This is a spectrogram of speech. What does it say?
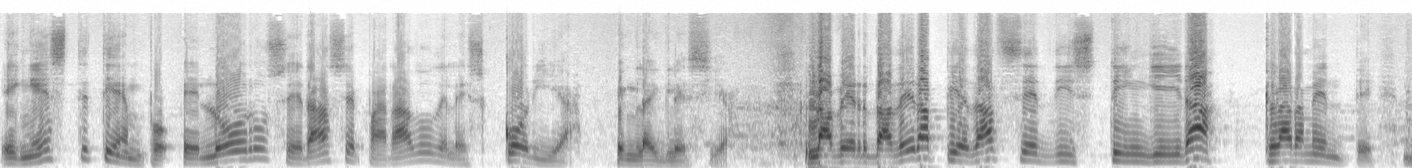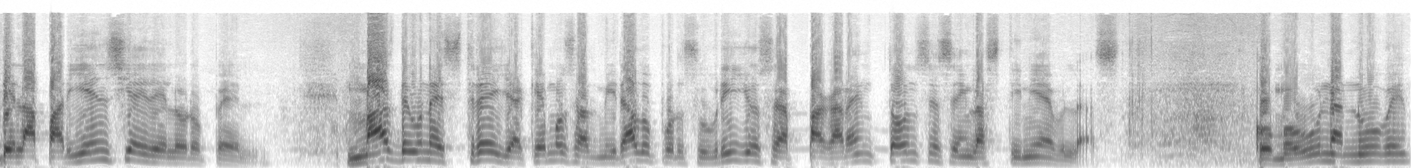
en este tiempo el oro será separado de la escoria en la iglesia. La verdadera piedad se distinguirá claramente de la apariencia y del oropel. Más de una estrella que hemos admirado por su brillo se apagará entonces en las tinieblas, como una nube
